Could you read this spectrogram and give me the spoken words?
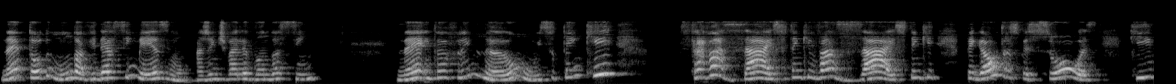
né? Todo mundo, a vida é assim mesmo. A gente vai levando assim, né? Então eu falei, não, isso tem que extravasar, isso tem que vazar, isso tem que pegar outras pessoas que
